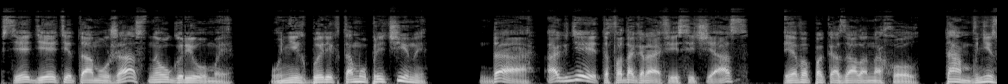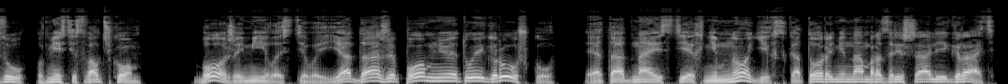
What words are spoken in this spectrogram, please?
Все дети там ужасно угрюмы. У них были к тому причины. Да, а где эта фотография сейчас? Эва показала на холл. Там, внизу, вместе с волчком. Боже милостивый, я даже помню эту игрушку. Это одна из тех немногих, с которыми нам разрешали играть,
